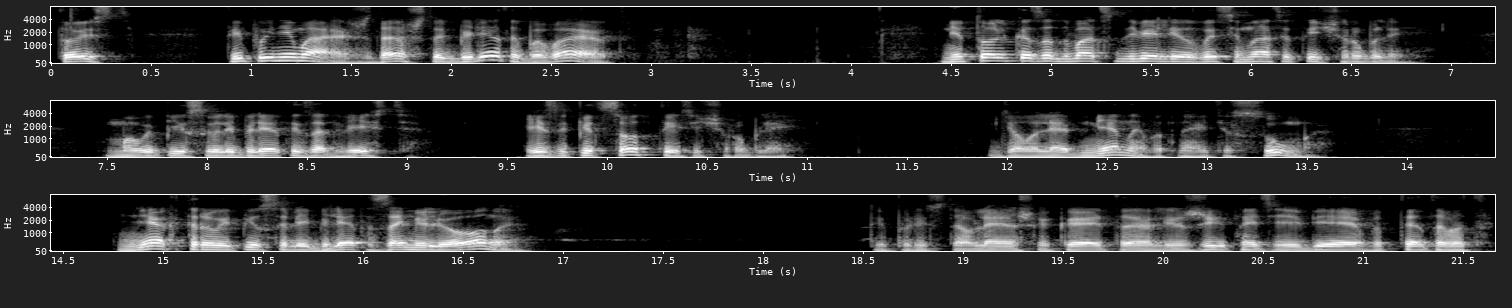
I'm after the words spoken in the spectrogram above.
То есть ты понимаешь, да, что билеты бывают не только за 22 или 18 тысяч рублей. Мы выписывали билеты за 200 и за 500 тысяч рублей. Делали обмены вот на эти суммы. Некоторые выписывали билеты за миллионы. Ты представляешь, какая-то лежит на тебе вот это вот...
